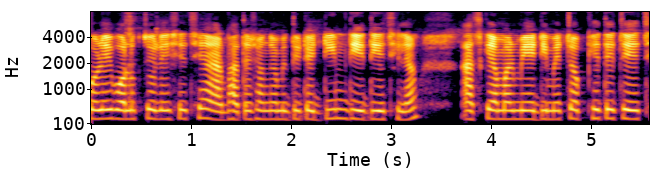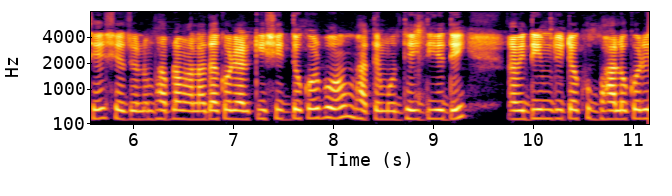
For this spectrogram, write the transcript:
করেই বলক চলে এসেছে। আর ভাতের সঙ্গে আমি দুইটা ডিম দিয়ে দিয়েছিলাম। আজকে আমার মেয়ে ডিমের চপ খেতে চেয়েছে, সেজন্য ভাবলাম আলাদা করে আর কি সিদ্ধ করব। ভাতের মধ্যেই দিয়ে দিই। আমি ডিম দুইটা খুব ভালো করে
